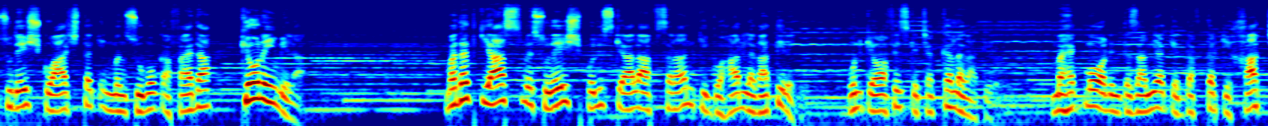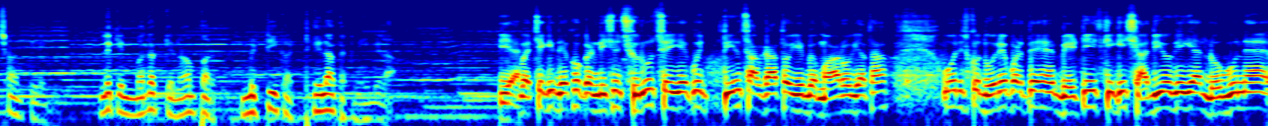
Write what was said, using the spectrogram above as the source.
सुदेश को आज तक इन मंसूबों का फ़ायदा क्यों नहीं मिला? मदद की आस में सुदेश पुलिस के आला अफसरान की गुहार लगाती रही, उनके ऑफ़िस के चक्कर लगाती रही, महकमों और इंतजामिया के दफ्तर की खाक छानती रही, लेकिन मदद के नाम पर मिट्टी का ठेला तक नहीं मिला। बच्चे की देखो कंडीशन शुरू से ये कोई तीन साल का तो ये बीमार हो गया था। और इसको दौरे पड़ते हैं, बेटी इसकी की शादी हो गई है, लोगों ने,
